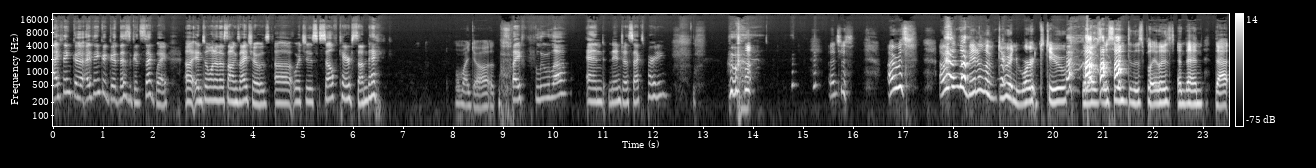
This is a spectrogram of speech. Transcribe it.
I think uh, I think a good this is a good segue uh, into one of the songs I chose, uh, which is "Self Care Sunday" Oh my god. by Flula and Ninja Sex Party. Who I just I was I was in the middle of doing work too when I was listening to this playlist and then that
